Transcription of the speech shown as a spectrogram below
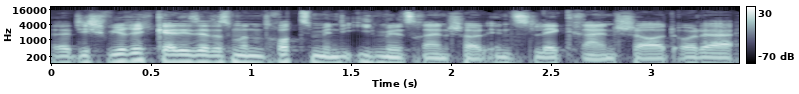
Äh, Die Schwierigkeit ist ja, dass man trotzdem in die E-Mails reinschaut, in Slack reinschaut oder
